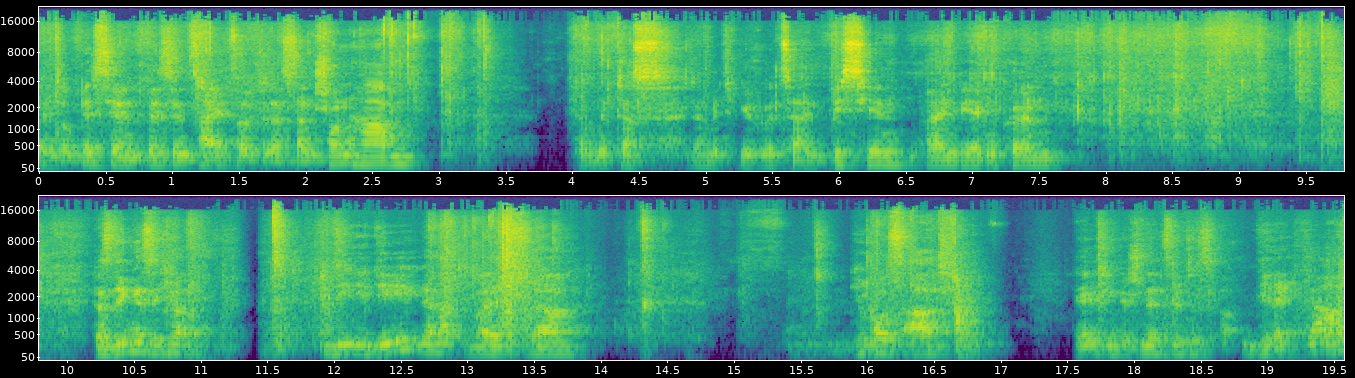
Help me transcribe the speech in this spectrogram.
Denn so ein bisschen, bisschen Zeit sollte das dann schon haben, damit, das, damit die Gewürze ein bisschen einwirken können. Das Ding ist, ich habe die Idee gehabt, weil da Gyrosart Hähnchen geschnitzeltes direkt gab.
